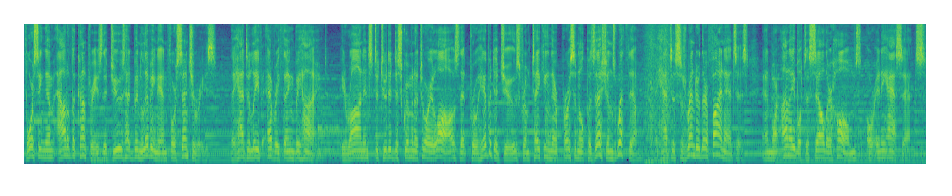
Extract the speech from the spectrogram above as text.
forcing them out of the countries that Jews had been living in for centuries. They had to leave everything behind. Iran instituted discriminatory laws that prohibited Jews from taking their personal possessions with them. They had to surrender their finances and were unable to sell their homes or any assets.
